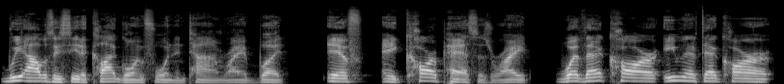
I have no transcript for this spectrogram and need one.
we obviously see the clock going forward in time, right? But if a car passes, right, where that car, even if that car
